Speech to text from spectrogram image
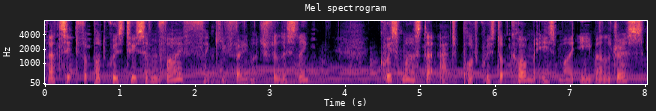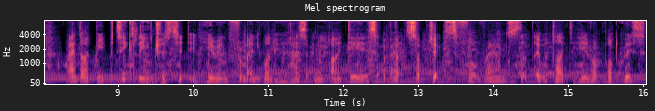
That's it for PodQuiz 275. Thank you very much for listening. Quizmaster at podquiz.com is my email address, and I'd be particularly interested in hearing from anyone who has any ideas about subjects for rounds that they would like to hear on Podquiz.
